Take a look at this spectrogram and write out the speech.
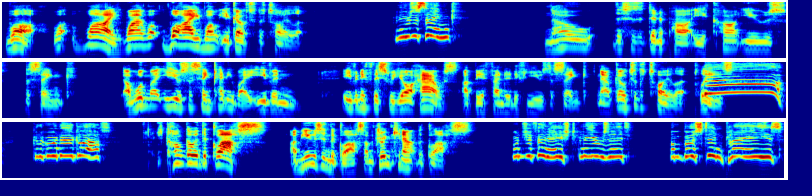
What? What? Why? Why? What? Why won't you go to the toilet? Use a sink? No, this is a dinner party. You can't use the sink. I wouldn't let you use the sink anyway. Even even if this were your house, I'd be offended if you used the sink. Now go to the toilet, please. No. Can I go in a glass? You can't go in the glass. I'm using the glass. I'm drinking out the glass. Once you're finished, can I use it? I'm busting, please.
